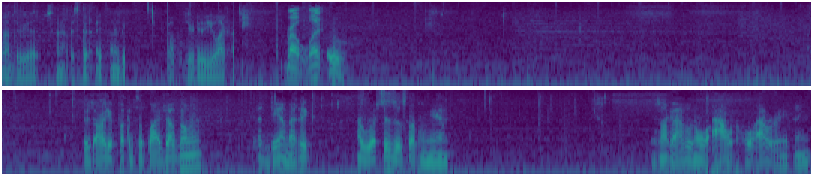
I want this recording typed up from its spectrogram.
gone through yet. It's gonna, it's gonna, it's gonna be up with your duty life. Bro, what? Ooh. There's already a fucking supply drop going? God damn, Epic. How rushed is this fucking game? It's not like I have a whole hour, whole hour or anything.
